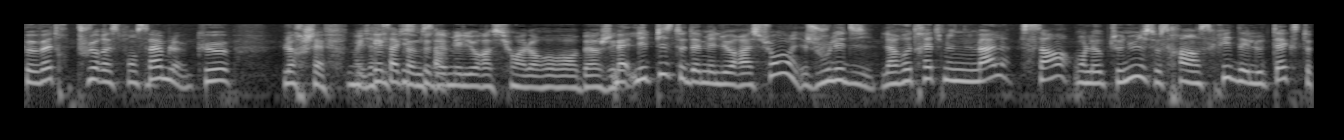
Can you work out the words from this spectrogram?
peuvent être plus responsables que leur chef. Mais pistes d'amélioration alors, Aurore Berger bah, Les pistes d'amélioration, je vous l'ai dit, la retraite minimale, ça, on l'a obtenu et ce sera inscrit dès le texte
